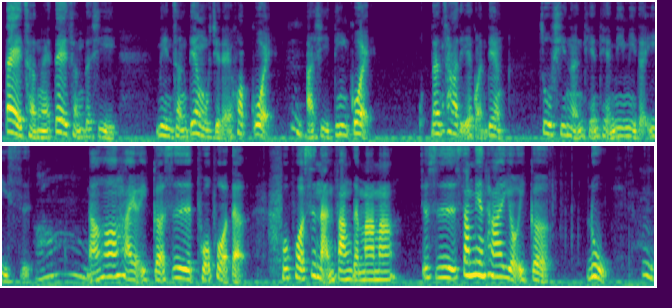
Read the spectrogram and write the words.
底层的，底层就是面层顶有一个发粿，啊是甜粿，咱插伫个管顶，祝新人甜甜蜜蜜的意思。哦，然后还有一个是婆婆的，婆婆是男方的妈妈，就是上面它有一个鹿，嗯。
